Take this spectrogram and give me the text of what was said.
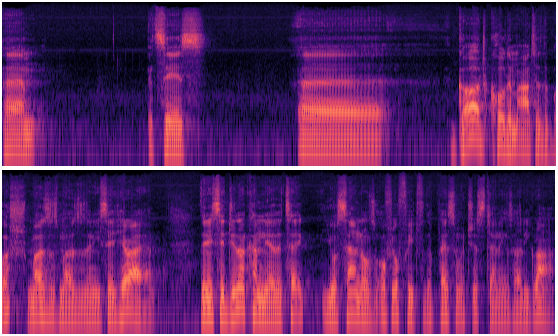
um, it says, uh, God called him out of the bush, Moses, Moses, and he said, Here I am. Then he said, Do not come near, take your sandals off your feet, for the place on which you're standing is holy ground.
